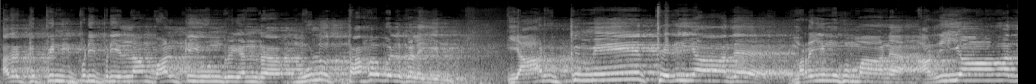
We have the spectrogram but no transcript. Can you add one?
அதற்கு பின் இப்படி இப்படி எல்லாம் வாழ்க்கை ஒன்று என்ற முழு தகவல்களையும் யாருக்குமே தெரியாத மறைமுகமான அறியாத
